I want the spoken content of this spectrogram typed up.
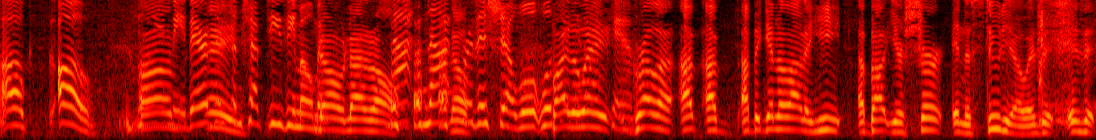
Oh oh Believe um, me, there have hey, been some Chuck Deasy moments. No, not at all. Not, not no. for this show. We'll, we'll By the way, Grella, I've, I've, I've, been getting a lot of heat about your shirt in the studio. Is it is it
